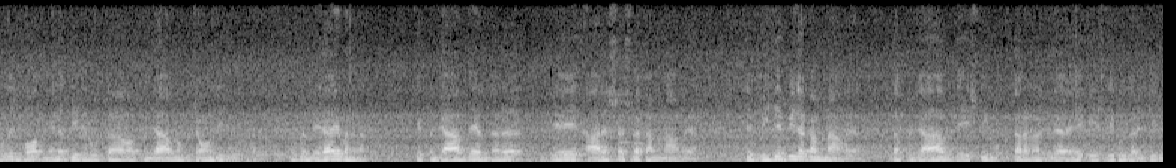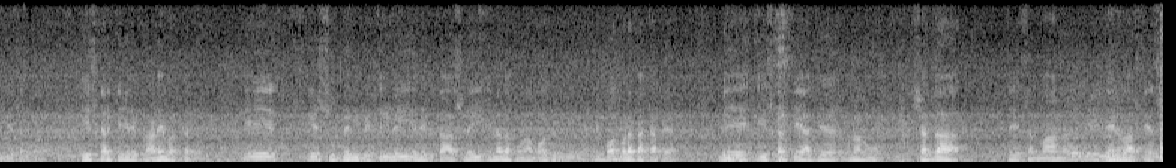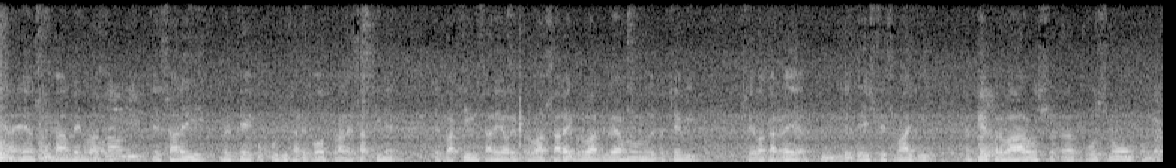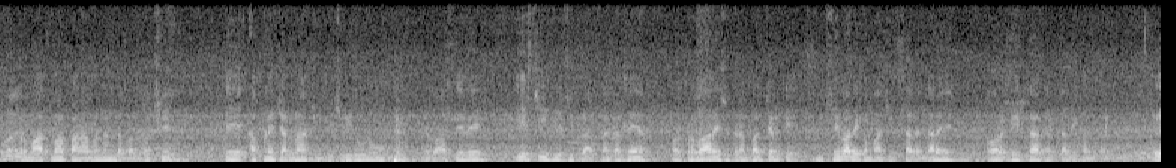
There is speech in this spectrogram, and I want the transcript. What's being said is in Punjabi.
ਉਹਦੇ 'ਚ ਬਹੁਤ ਮਿਹਨਤ ਦੀ ਜ਼ਰੂਰਤ ਆ ਔਰ ਪੰਜਾਬ ਨੂੰ ਬਚਾਉਣ ਦੀ ਜ਼ਰੂਰਤ ਆ। ਕਿਉਂਕਿ ਮੇਰਾ ਇਹ ਮੰਨਣਾ ਕਿ ਪੰਜਾਬ ਦੇ ਅੰਦਰ ਜੇ ਆਰਐਸਐਸ ਦਾ ਕੰਮ ਨਾ ਹੋਇਆ ਤੇ ਬੀਜੇਪੀ ਦਾ ਕੰਮ ਨਾ ਹੋਇਆ ਤਾਂ ਪੰਜਾਬ ਦੇਸ਼ ਦੀ ਮੁੱਖ ਧਾਰਾ ਨਾਲ ਜੁੜਿਆ ਰਹੇ ਇਸ ਦੀ ਕੋਈ ਗਾਰੰਟੀ ਨਹੀਂ ਦੇ ਸਕਦਾ। ਇਸ ਕਰਕੇ ਜਿਹੜੇ ਪੁਰਾਣੇ ਵਰਕਰ ਨੇ ਇਹ ਇਸ ਸੂਬੇ ਦੀ ਬਿਹਤਰੀ ਲਈ ਇਹਦੇ ਵਿਕਾਸ ਲਈ ਇਹਨਾਂ ਦਾ ਹੋਣਾ ਬਹੁਤ ਜ਼ਰੂਰੀ ਹੈ। ਇਹ ਬਹੁਤ ਬੜਾ ਘਾਟਾ ਪਿਆ ਤੇ ਇਸ ਕਰਕੇ ਅੱਜ ਉਹਨਾਂ ਨੂੰ ਸ਼ਰਧਾ ਤੇ ਸਨਮਾਨ ਦੇਣ ਵਾਸਤੇ ਅਸੀਂ ਆਏ ਹਾਂ ਸਰਕਾਰ ਦੇਣ ਵਾਸਤੇ ਤੇ ਸਾਰੇ ਹੀ ਮਿਲ ਕੇ ਕੁੱਕੂ ਜੀ ਸਾਡੇ ਬਹੁਤ ਪੁਰਾਣੇ ਸਾਥੀ ਨੇ। ਤੇ ਬਾਕੀ ਵੀ ਸਾਰੇ ਔਰ ਪਰਿਵਾਰ ਸਾਰਾ ਹੀ ਪਰਿਵਾਰ ਜੁੜਿਆ ਹੁਣ ਉਹਨਾਂ ਦੇ ਬੱਚੇ ਵੀ ਸੇਵਾ ਕਰ ਰਹੇ ਆ। ਤੇ ਦੇਸ਼ ਤੇ ਸਮਾਜ ਦੀ ਅੱਗੇ ਪਰਿਵਾਰ ਉਸ ਉਸ ਨੂੰ ਪਰਮਾਤਮਾ ਭਾਣਾ ਮੰਨਣ ਦਾ ਬਲ ਬਖਸ਼ੇ ਤੇ ਆਪਣੇ ਚਰਨਾਂ 'ਚ ਵਿਛੜੀ ਰੂਹ ਨੂੰ ਨਿਵਾਸ ਦੇਵੇ। ਇਸ ਚੀਜ਼ ਦੀ ਅਸੀਂ ਪ੍ਰਾਰਥਨਾ ਕਰਦੇ ਹਾਂ ਔਰ ਪਰਿਵਾਰ ਇਸੇ ਤਰ੍ਹਾਂ ਵੱਧ ਚੜ ਕੇ ਸੇਵਾ ਦੇ ਕੰਮਾਂ 'ਚ ਹਿੱਸਾ ਲੈਂਦਾ ਰਹੇ ਔਰ ਏਕਤਾ ਅਖੰਡਤਾ ਦੇ ਕੰਮ ਕਰਦਾ ਰਹੇ।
